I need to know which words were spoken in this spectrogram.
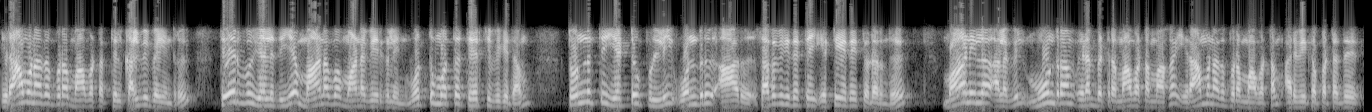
ராமநாதபுரம் மாவட்டத்தில் கல்வி பயின்று தேர்வு எழுதிய மாணவ மாணவியர்களின் ஒட்டுமொத்த தேர்ச்சி விகிதம் தொண்ணூத்தி எட்டு புள்ளி ஒன்று ஆறு சதவிகிதத்தை எட்டியதைத் தொடர்ந்து மாநில அளவில் மூன்றாம் இடம்பெற்ற மாவட்டமாக ராமநாதபுரம் மாவட்டம் அறிவிக்கப்பட்டது.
